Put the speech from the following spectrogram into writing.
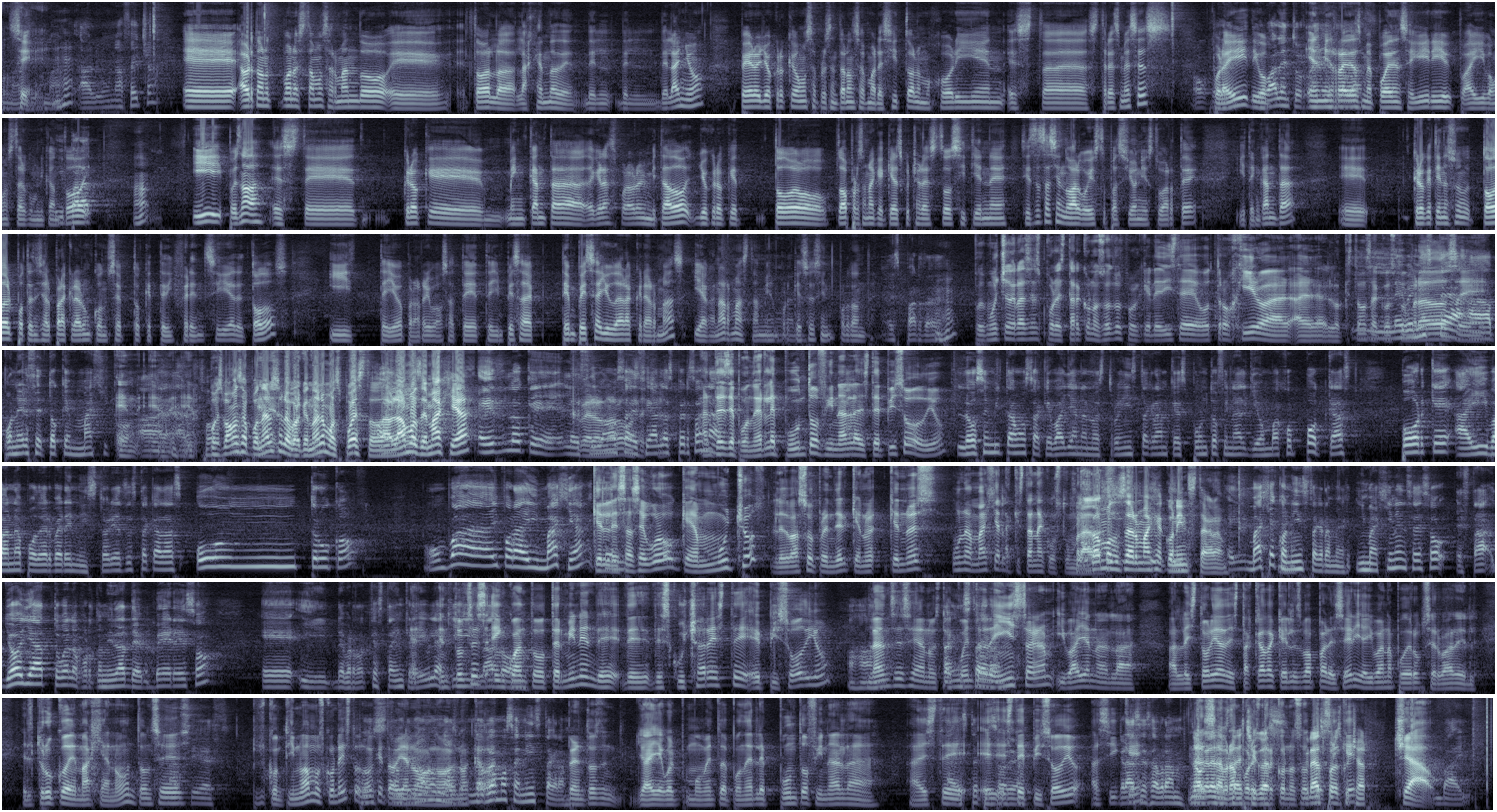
Sí. ¿Alguna fecha? Eh, ahorita, no- bueno, estamos armando eh, toda la, la agenda de- del, del- del año, pero yo creo que vamos a presentarnos a Marecito a lo mejor y en estas tres meses, Ok. por ahí. Digo, en, tus en mis redes ¿verdad? me pueden seguir y ahí vamos a estar comunicando Y todo. para- Ajá. Y pues nada, este creo que me encanta, gracias por haberme invitado. Yo creo que todo, toda persona que quiera escuchar esto, si tiene, si estás haciendo algo y es tu pasión y es tu arte y te encanta, eh, creo que tienes un- todo el potencial para crear un concepto que te diferencie de todos y te lleve para arriba. O sea, te, te empieza, te empieza a ayudar a crear más y a ganar más también, porque Bueno. eso es importante. Es parte de... Ujú. Pues muchas gracias por estar con nosotros porque le diste otro giro a, a lo que estamos Le acostumbrados. eh, a, a poner ese toque mágico en- a- en- al en-. Pues vamos a ponérselo el porque no lo hemos puesto. Oye, Hablamos de magia. Es lo que les no íbamos a vamos a decir a las personas. Antes de ponerle punto final a este episodio, Los invitamos a que vayan a nuestro Instagram que es punto final guion bajo podcast porque ahí van a poder ver en historias destacadas un truco, un bye por ahí, magia. que les aseguro que a muchos les va a sorprender que no, que no es una magia a la que están acostumbrados. Vamos a hacer magia con Instagram. eh, magia con Instagram, eh. imagínense eso, está, yo ya tuve la oportunidad de ver eso eh, y de verdad que está increíble. Aquí Entonces, en cuanto terminen de, de- de escuchar este episodio, Ajá. láncese a nuestra A cuenta de. Instagram y vayan a la, a la historia destacada que ahí les va a aparecer y ahí van a poder observar el, el truco de magia, ¿no? Entonces, Así es. pues, continuamos con esto, ¿no? Pues que todavía no, no, nos, no nos acaba. vemos en Instagram. Pero entonces ya llegó el momento de ponerle punto final a, a este, A este e- este episodio. episodio. Así Gracias, que Abraham. No, gracias, Abraham, por estar con nosotros. Gracias por así que, escuchar. Chao. Bye.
